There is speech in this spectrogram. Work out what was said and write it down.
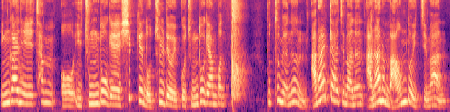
인간이 참, 어, 이 중독에 쉽게 노출되어 있고 중독에 한번 딱 붙으면은 안 할 게 하지만은 안 하는 마음도 있지만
